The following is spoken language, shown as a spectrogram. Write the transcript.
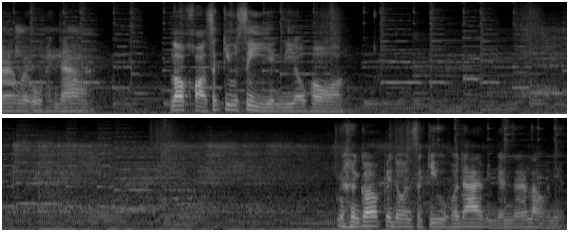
มากไวโอแพนด้าเราขอสกิล4อย่างเดียวพอ ก็ไปโดนสกิลเขาได้เหมือนกันนะเราเนี่ย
